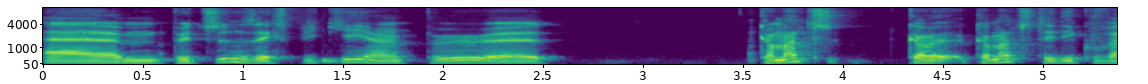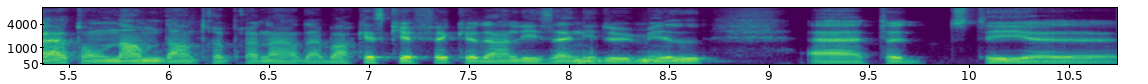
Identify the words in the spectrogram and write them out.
Peux-tu nous expliquer un peu comment tu, comment tu t'es découvert ton âme d'entrepreneur d'abord? Qu'est-ce qui a fait que dans les années 2000, euh, euh,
